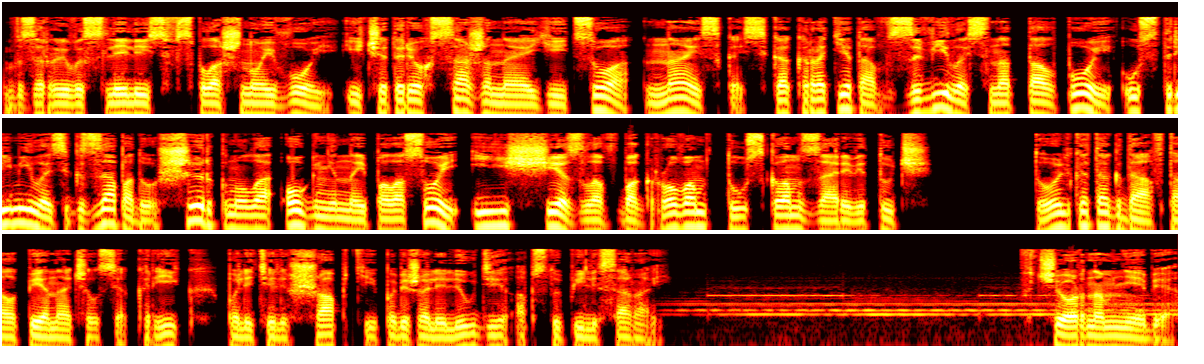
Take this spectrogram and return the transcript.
Взрывы слились в сплошной вой, и четырехсаженное яйцо наискось, как ракета, взвилось над толпой, устремилось к западу, ширкнуло огненной полосой и исчезло в багровом тусклом зареве туч. Только тогда в толпе начался крик, полетели шапки, побежали люди, обступили сарай в черном небе.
